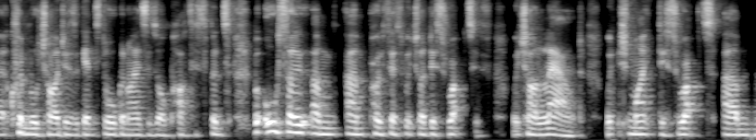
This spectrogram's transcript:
uh, criminal charges against organisers or participants, but also um, um, protests which are disruptive, which are loud, which might disrupt um,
